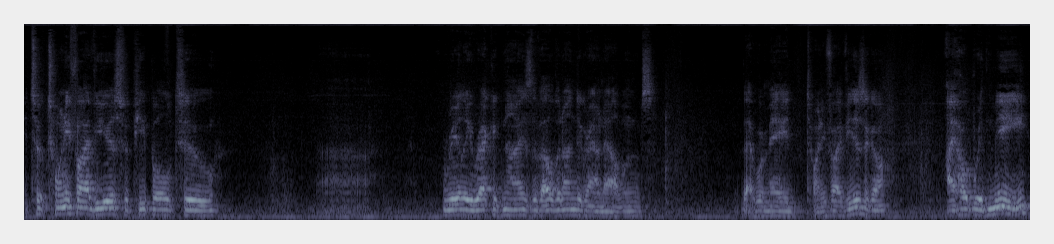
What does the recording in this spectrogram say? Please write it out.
it took 25 years for people to uh, really recognize the Velvet Underground albums that were made 25 years ago. I hope with me,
